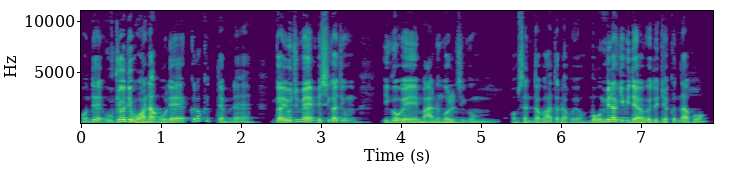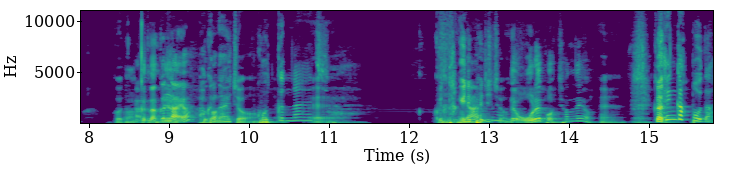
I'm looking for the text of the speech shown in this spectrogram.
어, 근데 우결이 워낙 오래 끌었기 때문에 그러니까 요즘에 MBC가 지금 이거 외에 많은 걸 지금 없앤다고 하더라고요. 뭐 은밀하게 위대하게도 이제 끝나고 그거는 아. 끝나요? 아, 그거? 끝나야죠. 곧 끝나야지. 예. 그 당연히 폐지죠. 뭐. 근데 오래 버텼네요. 예. 그러니까 생각보다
